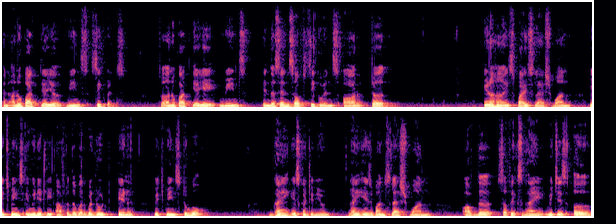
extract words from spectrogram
and Anupatyaya means sequence. So Anupatyaye means in the sense of sequence or turn. Inaha is 5 slash 1, which means immediately after the verbal root in, which means to go. Ghai is continued. Ghai is 1 slash 1 of the suffix ghai, which is a,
